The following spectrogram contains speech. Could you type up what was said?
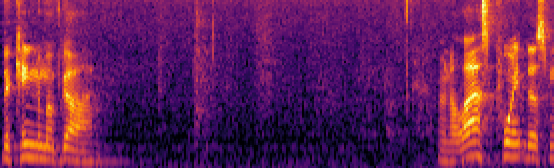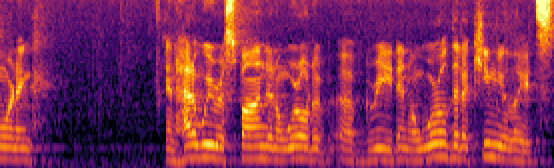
the kingdom of God. And the last point this morning, and how do we respond in a world of, of greed? In a world that accumulates,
